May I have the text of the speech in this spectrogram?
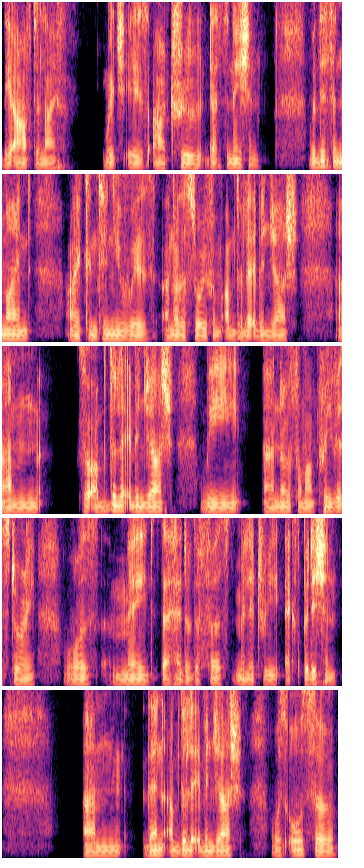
the afterlife, which is our true destination. With this in mind, I continue with another story from Abdullah ibn Jahsh. Um, so, Abdullah ibn Jahsh, we uh, know from our previous story, was made the head of the first military expedition. Um, then, Abdullah ibn Jahsh was also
